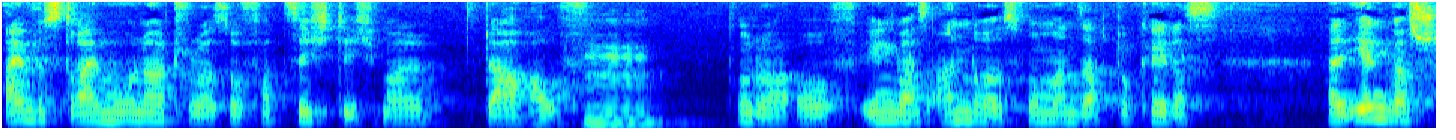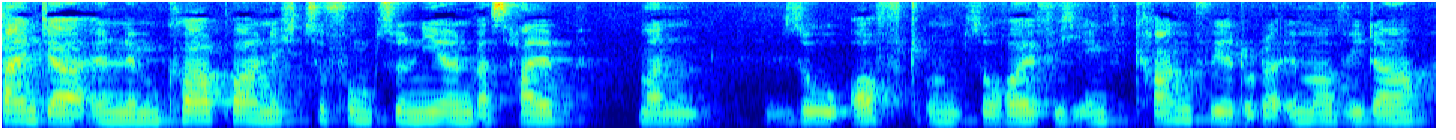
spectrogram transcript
ein bis drei Monate oder so verzichte ich mal darauf. Oder auf irgendwas anderes, wo man sagt, okay, das, weil irgendwas scheint ja in dem Körper nicht zu funktionieren, weshalb man so oft und so häufig irgendwie krank wird oder immer wieder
